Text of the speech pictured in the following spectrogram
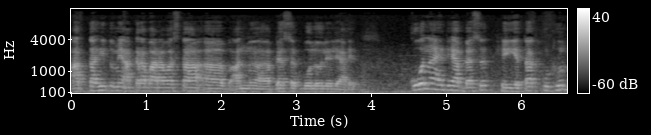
आताही तुम्ही अकरा बारा वाजता अभ्यासक बोलवलेले आहेत. कोण आहेत हे अभ्यासक? हे येतात कुठून?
